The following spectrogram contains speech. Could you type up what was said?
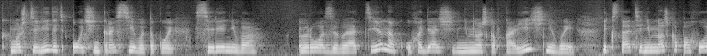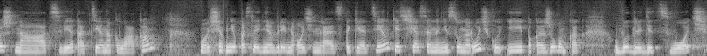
Как можете видеть, очень красивый такой сиренево-розовый оттенок, уходящий немножко в коричневый. И, кстати, немножко похож на цвет оттенок лака. В общем, мне в последнее время очень нравятся такие оттенки. Сейчас я нанесу на ручку и покажу вам, как выглядит сводч.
